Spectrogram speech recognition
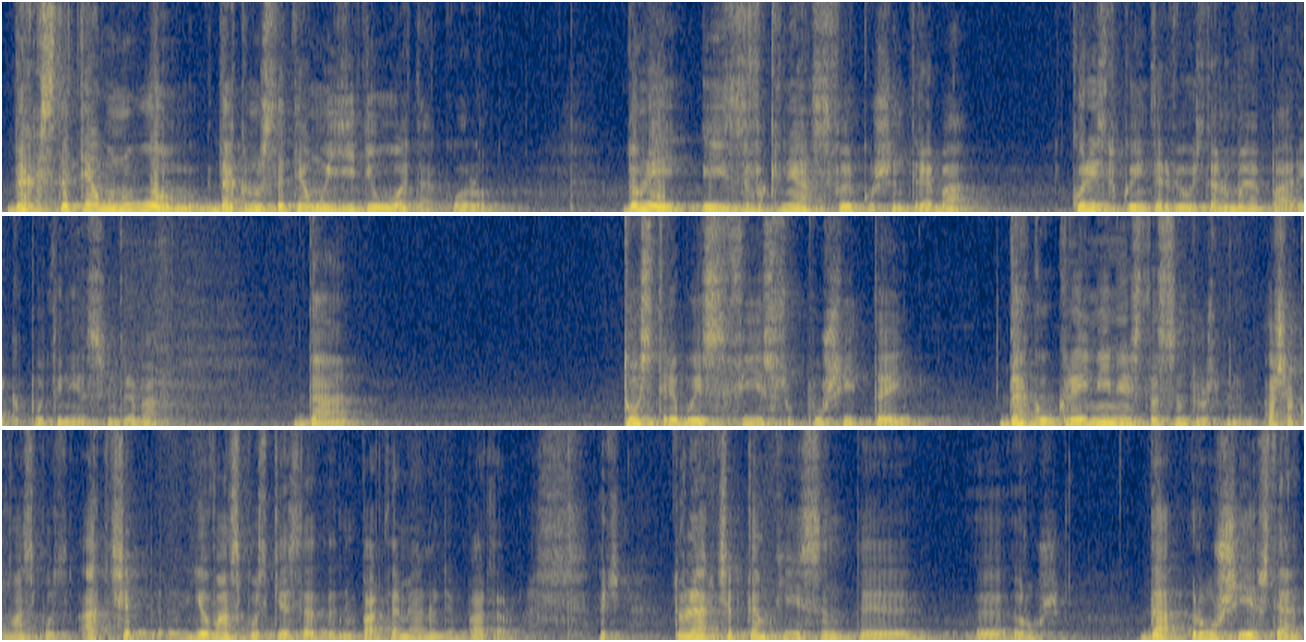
dacă stătea un om, dacă nu stătea un idiot acolo, domnule, îi zvâcnea sfârcul și întreba, cu riscul că interviul ăsta nu mai apare, că Putin ies și întreba, da, toți trebuie să fie supușii tăi dacă ucrainenii ăsta sunt ruși. Așa cum v-am spus. Accept, eu v-am spus chestia din partea mea, nu din partea lor. Deci, noi acceptăm că ei sunt uh, uh, ruși. Dar rușii ăștia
